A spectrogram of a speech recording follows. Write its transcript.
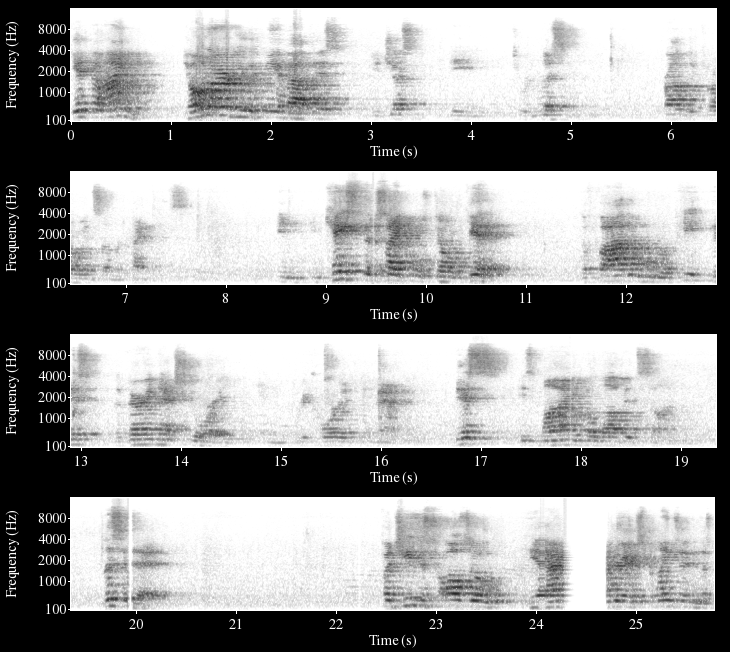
Get behind me. Don't argue with me about this. You just need to listen. Probably throw in some repentance. In, in case the disciples don't get it, the Father will repeat this, the very next story in, recorded in Matthew. This is my beloved Son. Listen to it. But Jesus also, he he explains it in the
